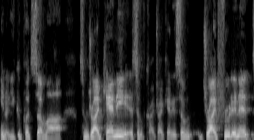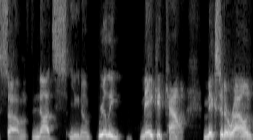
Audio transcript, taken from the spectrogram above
you know you could put some uh, some dried candy, some dried candy, some dried fruit in it, some nuts. You know, really make it count. Mix it around,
